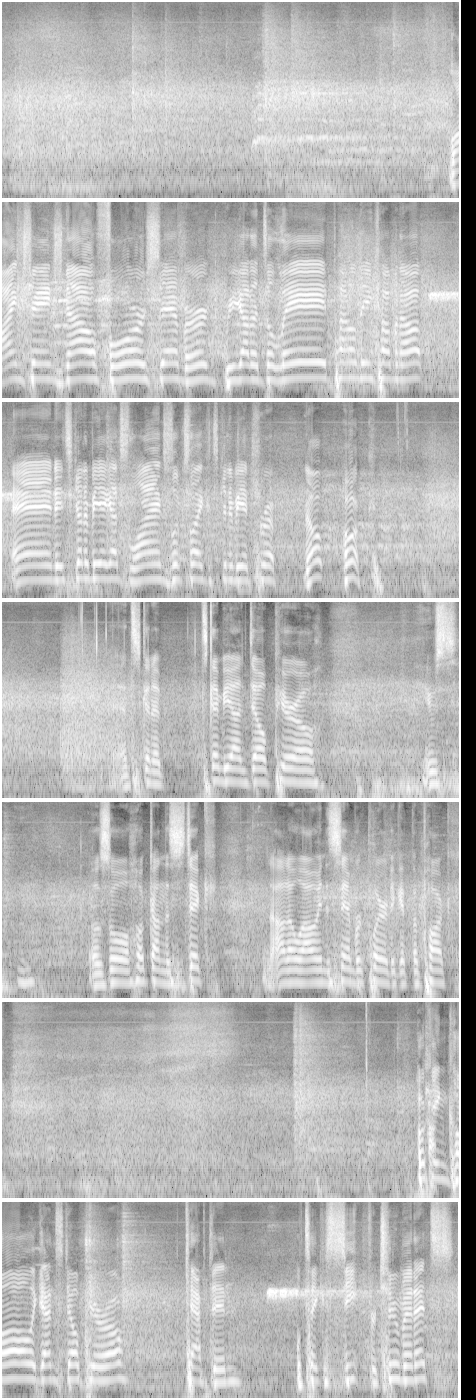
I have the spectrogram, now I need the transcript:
Line change now for Sandburg. We got a delayed penalty coming up, and it's going to be against Lions. Looks like it's going to be a trip. Nope, hook. It's gonna it's gonna be on Del Piero. He was it was a little hook on the stick, not allowing the Sandburg player to get the puck. Hooking call against Del Piero. Captain will take a seat for two minutes.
